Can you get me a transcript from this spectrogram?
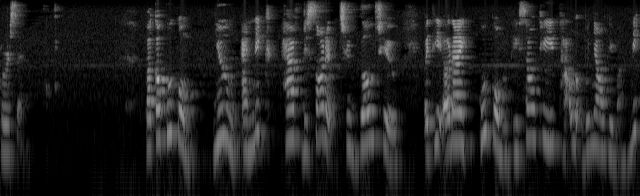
person và câu cuối cùng Young and Nick have decided to go to. Vậy thì ở đây cuối cùng thì sau khi thảo luận với nhau thì bạn Nick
